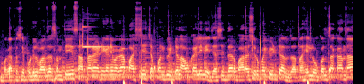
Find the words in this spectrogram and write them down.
बघा तसे पुढील बाजार समिती सातारा या ठिकाणी बघा पाचशे छप्पन क्विंटल अवकालेले जास्तीत दर बाराशे रुपये क्विंटल जात आहे लोकलचा कांदा.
